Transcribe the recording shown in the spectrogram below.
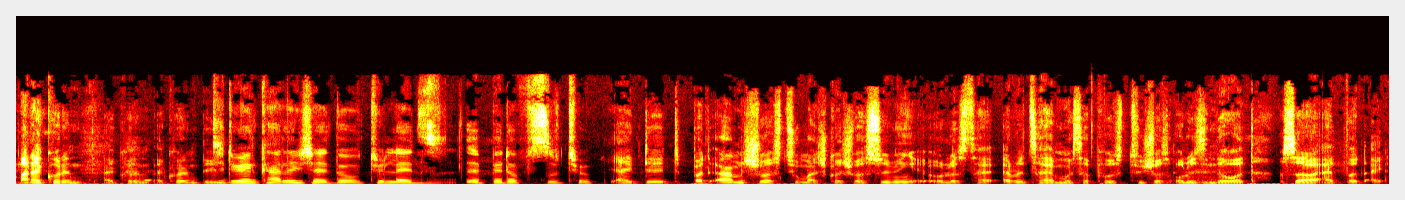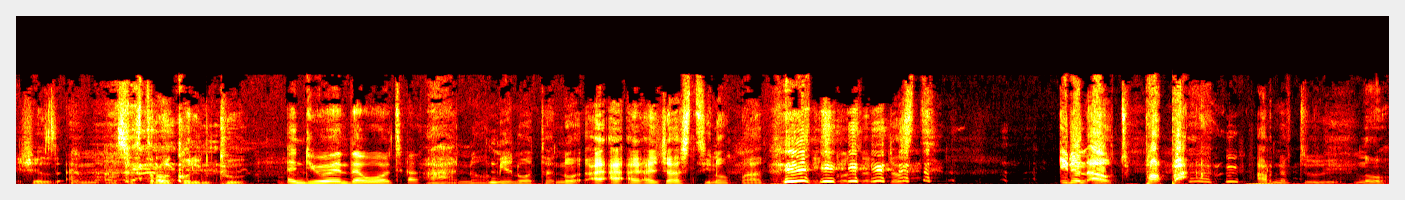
But I couldn't. I couldn't. I couldn't Did you encourage her though to learn a bit of Sutu? I did, but um, she was too much because she was swimming always ti every time we're supposed to. She was always in the water, so I thought I, she has an ancestral calling too. And you were in the water? Ah, no, me and water. No, I, I, I- just, you know, bath, just, in and out, papa. I don't have to. No,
